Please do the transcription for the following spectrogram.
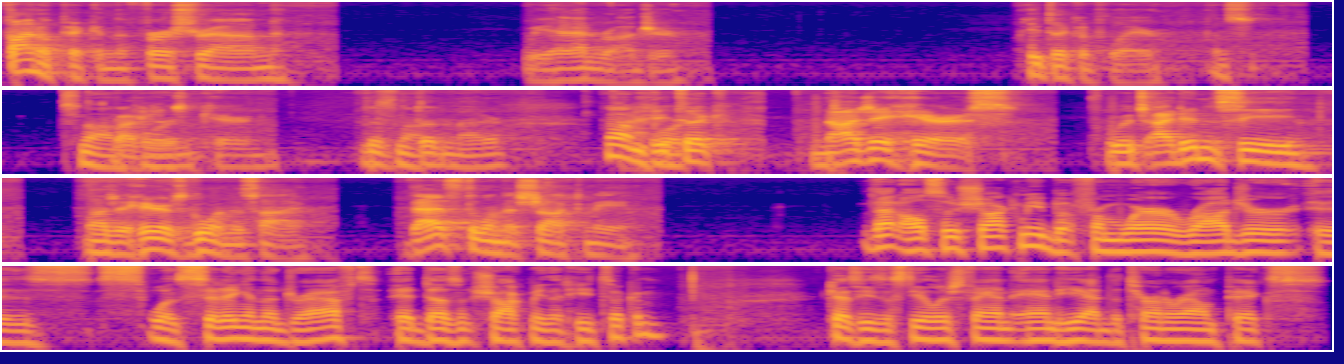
final pick in the first round, we had Roger. He took a player. That's It's not Roger important. doesn't care. Doesn't, not- doesn't matter. Not He took Najee Harris, which I didn't see Najee Harris going this high. That's the one that shocked me. that also shocked me, but from where Roger is was sitting in the draft, it doesn't shock me that he took him because he's a Steelers fan and he had the turnaround picks,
